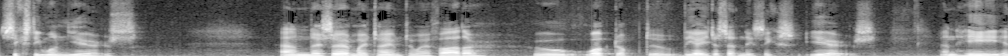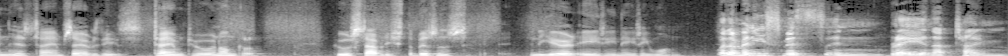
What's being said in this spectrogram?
61 years. And I served my time to my father, who worked up to the age of 76 years. And he, in his time, served his time to an uncle who established the business in the year 1881. Were there many Smiths in Bray in that time,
